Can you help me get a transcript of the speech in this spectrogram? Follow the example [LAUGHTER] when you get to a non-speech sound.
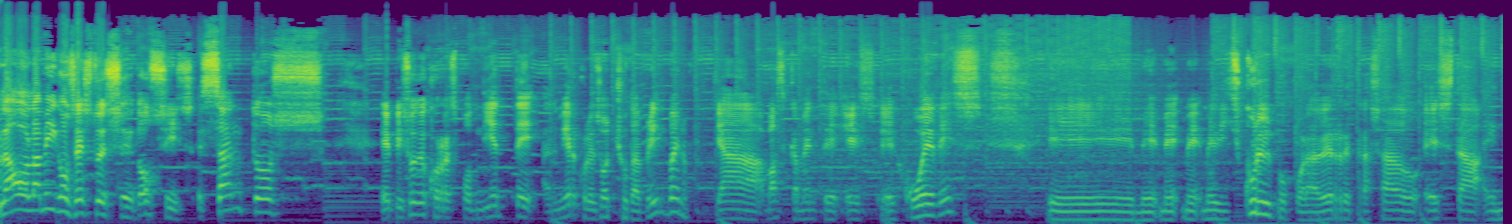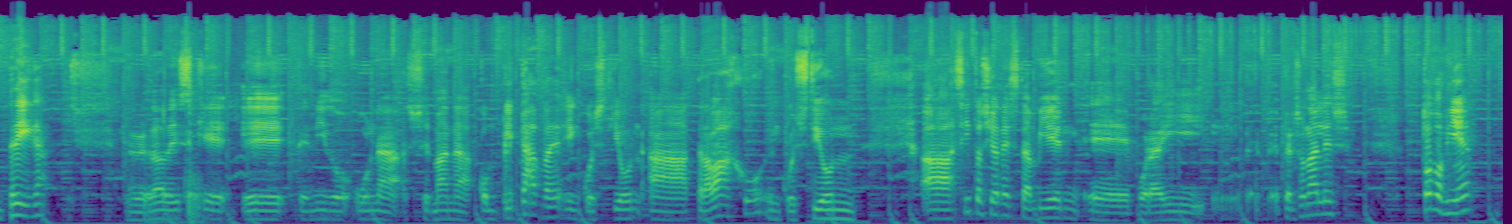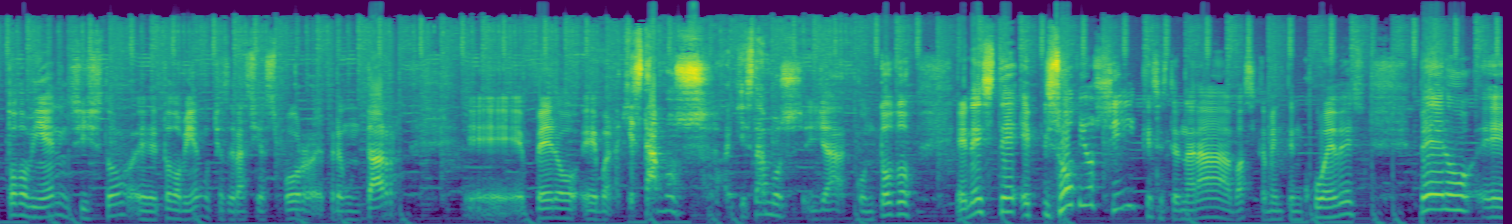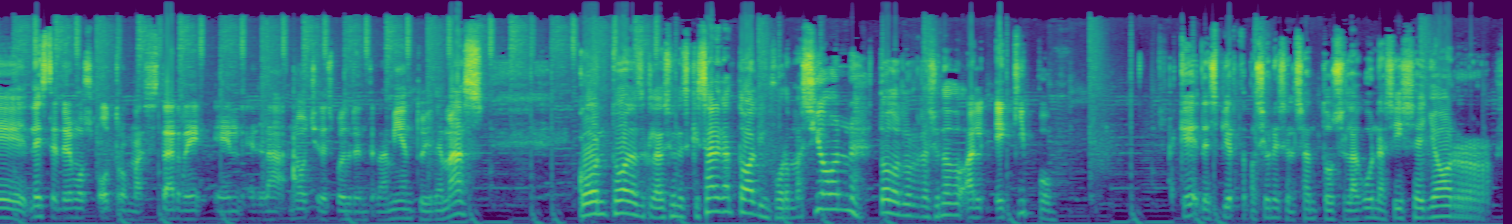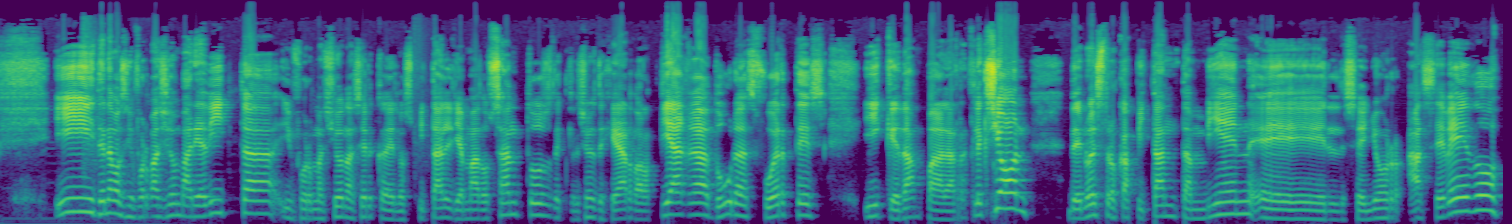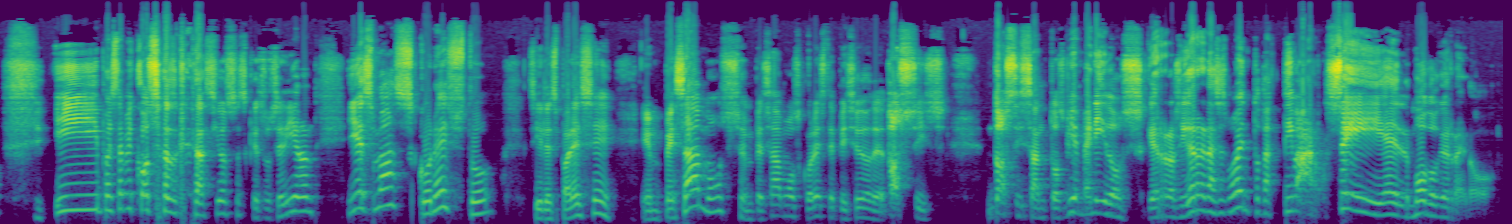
Hola, hola amigos, esto es eh, Dosis Santos, episodio correspondiente al miércoles 8 de abril. Bueno, ya básicamente es eh, jueves. Eh, me, disculpo por haber retrasado esta entrega. La verdad es que he tenido una semana complicada en cuestión a trabajo, en cuestión a situaciones también por ahí personales. Todo bien, todo bien, insisto, eh, todo bien. Muchas gracias por eh, preguntar. Eh, pero bueno, aquí estamos, aquí estamos ya con todo en este episodio, sí, que se estrenará básicamente en jueves, pero les tendremos otro más tarde en la noche después del entrenamiento y demás. Con todas las declaraciones que salgan, toda la información, todo lo relacionado al equipo que despierta pasiones el Santos Laguna, sí señor. Y tenemos información variadita, información acerca del hospital llamado Santos, declaraciones de Gerardo Artiaga, duras, fuertes y que dan para la reflexión de nuestro capitán también, el señor Acevedo. Y pues también [LAUGHS] cosas graciosas que sucedieron. Y es más, con esto, si les parece, empezamos, empezamos con este episodio de Dosis Dosis Santos, bienvenidos, guerreros y guerreras. Es momento de activar, sí, el modo guerrero.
